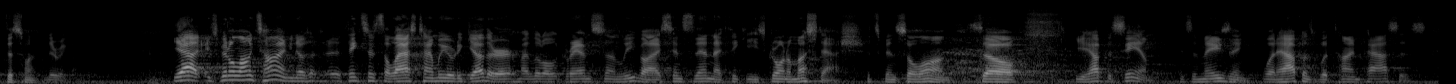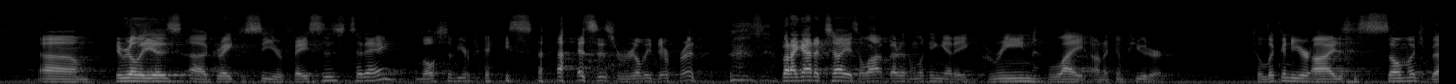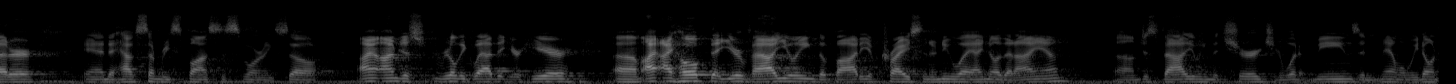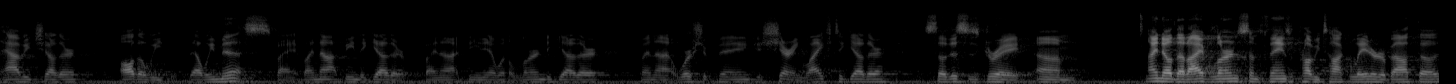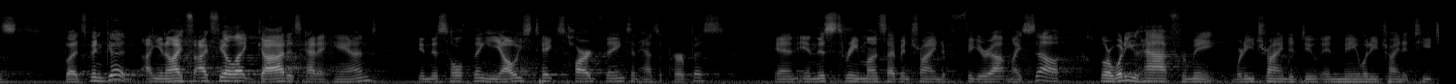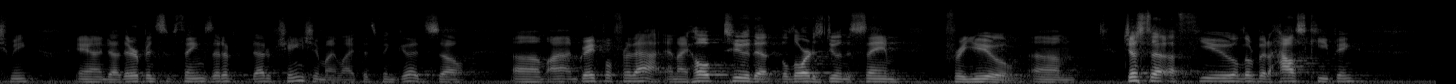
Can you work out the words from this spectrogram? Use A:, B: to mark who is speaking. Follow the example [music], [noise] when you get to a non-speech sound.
A: about this one? There we go. Yeah, it's been a long time. You know, I think since the last time we were together, my little grandson Levi, since then, I think he's grown a mustache. It's been so long. So you have to see him. It's amazing what happens when time passes. Um, it really is uh, great to see your faces today, most of your [laughs] face. [laughs] this is really different. But I got to tell you, it's a lot better than looking at a green light on a computer. To look into your eyes [laughs] is so much better and to have some response this morning. So I, am just really glad that you're here. Um, I, I, hope that you're valuing the body of Christ in a new way. I know that I am. Um, just valuing the church and what it means. And man, when we don't have each other, all that we that we miss by, by not being together, by not being able to learn together, by not worshiping, just sharing life together. So this is great. Um, I know that I've learned some things. We'll probably talk later about those. But it's been good. I, you know, I, I feel like God has had a hand in this whole thing. He always takes hard things and has a purpose. And in this three months, I've been trying to figure out myself, Lord, what do you have for me? What are you trying to do in me? What are you trying to teach me? And uh, there have been some things that have, that have changed in my life that's been good. So um, I'm grateful for that. And I hope, too, that the Lord is doing the same for you. Um, just a, a few, a little bit of housekeeping.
